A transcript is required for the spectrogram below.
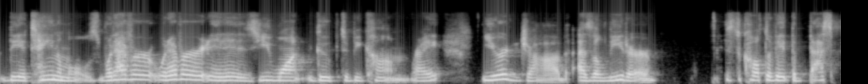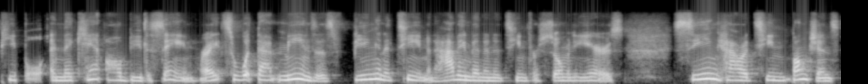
the attainables whatever whatever it is you want goop to become right? Your job as a leader is to cultivate the best people and they can't all be the same right? So what that means is being in a team and having been in a team for so many years seeing how a team functions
